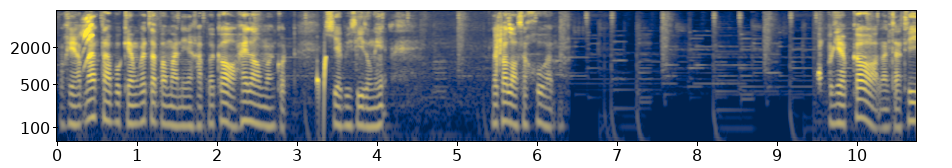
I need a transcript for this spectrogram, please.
โอเคครับ หน้าตาโปรแกรมก็จะประมาณนี้นะครับ แล้วก็ให้เรามากด clear pc ตรงนี้ แล้วก็รอสักครู่ครับ โอเคครับก็หลังจากที่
